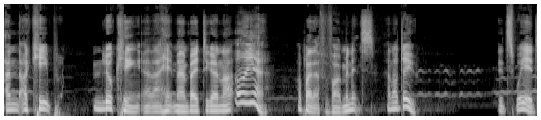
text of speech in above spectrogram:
and I keep looking at that Hitman beta, going like, oh yeah, I'll play that for five minutes, and I do. It's weird.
